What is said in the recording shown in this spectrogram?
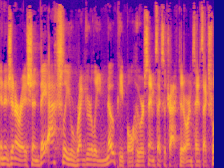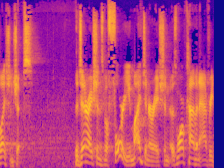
in a generation, they actually regularly know people who are same sex attracted or in same sex relationships. The generations before you, my generation, it was more kind of an ivory,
